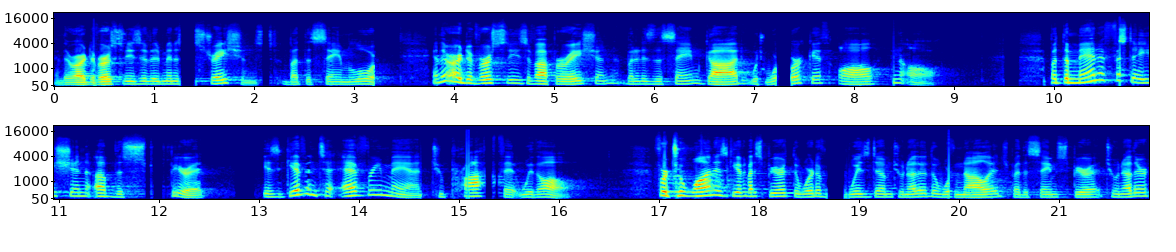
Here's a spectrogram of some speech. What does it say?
And there are diversities of administrations, but the same Lord. And there are diversities of operation, but it is the same God which worketh all in all. But the manifestation of the Spirit is given to every man to profit withal. For to one is given by the Spirit the word of wisdom, to another the word of knowledge by the same Spirit, to another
